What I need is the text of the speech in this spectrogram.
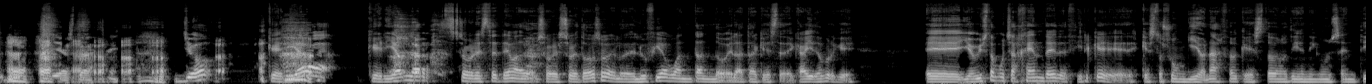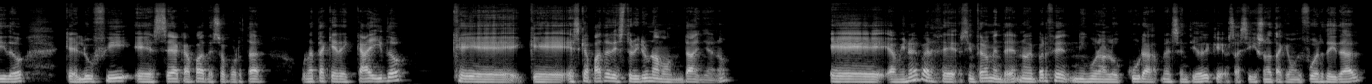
Y ya está. Yo quería, quería hablar sobre este tema, sobre, sobre todo sobre lo de Luffy aguantando el ataque este de Kaido, porque eh, yo he visto a mucha gente decir que, que esto es un guionazo, que esto no tiene ningún sentido, que Luffy eh, sea capaz de soportar un ataque de Kaido que, que es capaz de destruir una montaña, ¿no? Eh, a mí no me parece, sinceramente, no me parece ninguna locura en el sentido de que, o sea, sí es un ataque muy fuerte y tal,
